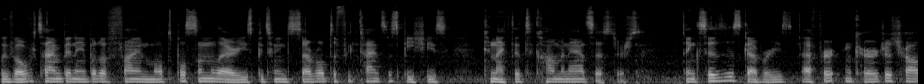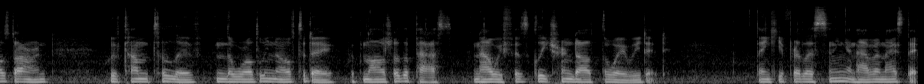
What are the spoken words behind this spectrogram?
We've over time been able to find multiple similarities between several different kinds of species connected to common ancestors. Thanks to the discoveries, effort, and courage of Charles Darwin, we've come to live in the world we know of today with knowledge of the past and how we physically turned out the way we did. Thank you for listening and have a nice day.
